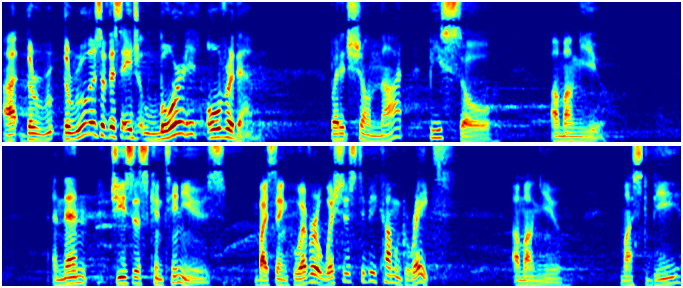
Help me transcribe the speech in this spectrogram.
Uh, the, the rulers of this age lord it over them, but it shall not be so among you. And then Jesus continues by saying, Whoever wishes to become great among you must be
